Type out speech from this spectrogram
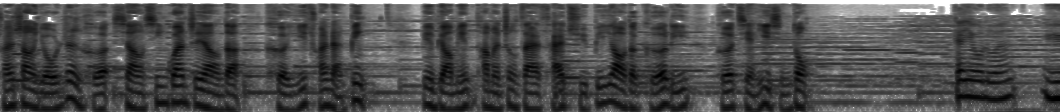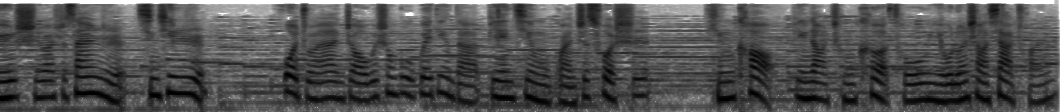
船上有任何像新冠这样的可疑传染病，并表明他们正在采取必要的隔离。和检疫行动。该邮轮于十月二十三日星期日获准按照卫生部规定的边境管制措施停靠，并让乘客从游轮上下船。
